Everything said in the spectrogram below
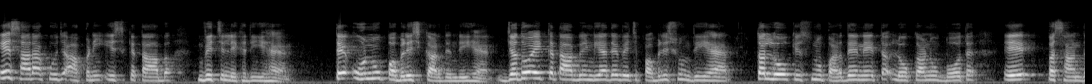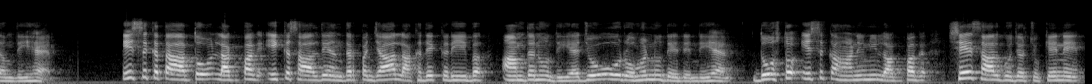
ਇਹ ਸਾਰਾ ਕੁਝ ਆਪਣੀ ਇਸ ਕਿਤਾਬ ਵਿੱਚ ਲਿਖਦੀ ਹੈ ਤੇ ਉਹਨੂੰ ਪਬਲਿਸ਼ ਕਰ ਦਿੰਦੀ ਹੈ। ਜਦੋਂ ਇਹ ਕਿਤਾਬ ਇੰਡੀਆ ਦੇ ਵਿੱਚ ਪਬਲਿਸ਼ ਹੁੰਦੀ ਹੈ ਤਾਂ ਲੋਕ ਇਸ ਨੂੰ ਪੜ੍ਹਦੇ ਨੇ ਤਾਂ ਲੋਕਾਂ ਨੂੰ ਬਹੁਤ ਇਹ ਪਸੰਦ ਆਉਂਦੀ ਹੈ। ਇਸ ਕਿਤਾਬ ਤੋਂ ਲਗਭਗ 1 ਸਾਲ ਦੇ ਅੰਦਰ 50 ਲੱਖ ਦੇ ਕਰੀਬ ਆਮਦਨ ਹੁੰਦੀ ਹੈ, ਜੋ ਉਹ ਰੋਹਨ ਨੂੰ ਦੇ ਦਿੰਦੀ ਹੈ। ਦੋਸਤੋ, ਇਸ ਕਹਾਣੀ ਨੂੰ ਲਗਭਗ 6 ਸਾਲ ਗੁਜ਼ਰ ਚੁੱਕੇ ਨੇ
